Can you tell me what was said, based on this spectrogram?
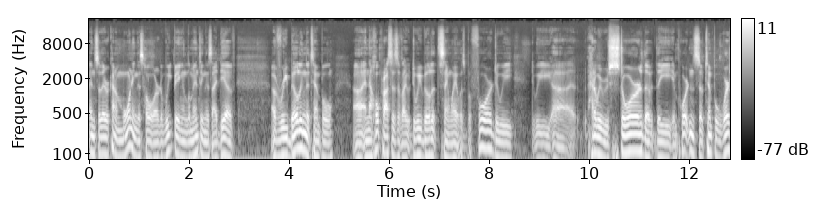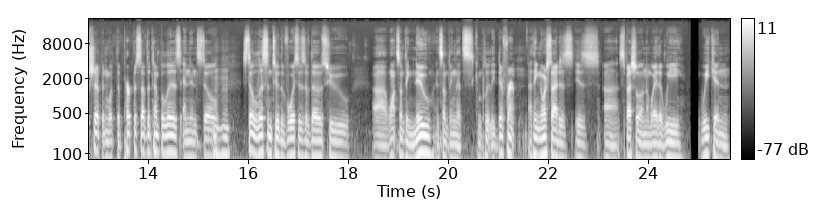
and so they were kind of mourning this whole or weeping and lamenting this idea of of rebuilding the temple uh, and the whole process of like do we build it the same way it was before do we do we uh, how do we restore the the importance of temple worship and what the purpose of the temple is and then still Mm-hmm. still listen to the voices of those who uh, want something new and something that's completely different i think northside is is uh, special in the way that we we can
